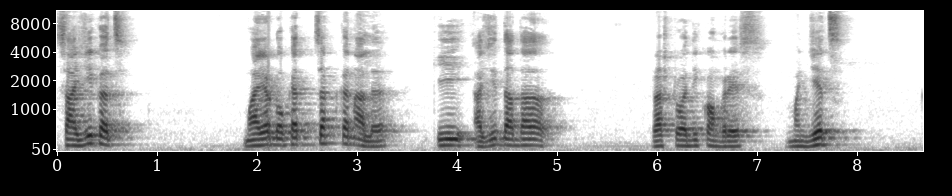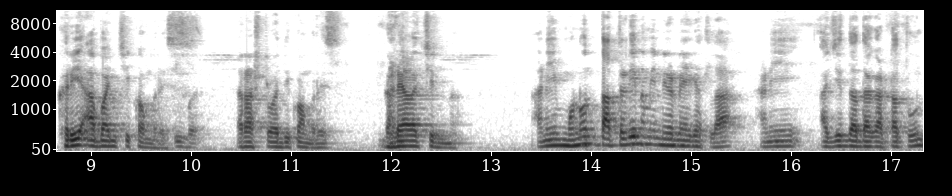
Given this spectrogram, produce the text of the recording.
साहजिकच माझ्या डोक्यात चटकन आलं की अजितदादा राष्ट्रवादी काँग्रेस म्हणजेच खरी आबांची काँग्रेस बरं. राष्ट्रवादी काँग्रेस घड्याळ चिन्ह आणि म्हणून तातडीनं मी निर्णय घेतला आणि अजितदादा गटातून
